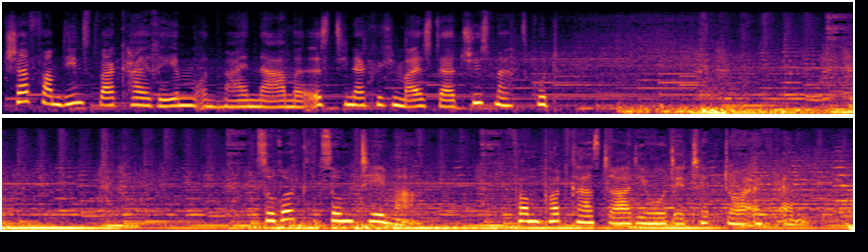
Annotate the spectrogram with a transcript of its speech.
Chef vom Dienst war Kai Rehm und mein Name ist Tina Küchenmeister. Tschüss, macht's gut. Zurück zum Thema vom Podcast Radio Detektor FM.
